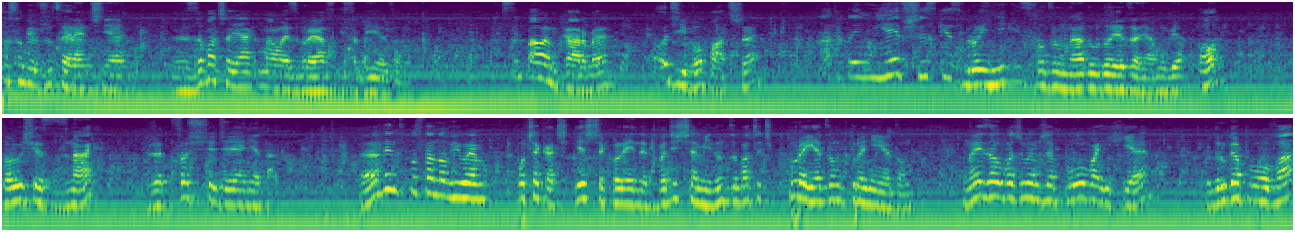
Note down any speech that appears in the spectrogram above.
to sobie wrzucę ręcznie, zobaczę jak małe zbrojaski sobie jedzą. Wsypałem karmę, o dziwo patrzę, a tutaj nie wszystkie zbrojniki schodzą na dół do jedzenia. Mówię, o, to już jest znak, że coś się dzieje nie tak. E, Więc postanowiłem poczekać jeszcze kolejne 20 minut, zobaczyć, które jedzą, które nie jedzą. No i zauważyłem, że połowa ich je, druga połowa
